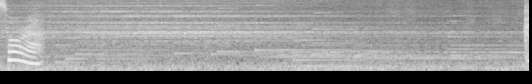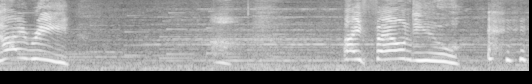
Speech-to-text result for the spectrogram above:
Sora. Kairi! I found you!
